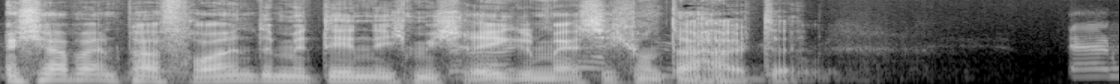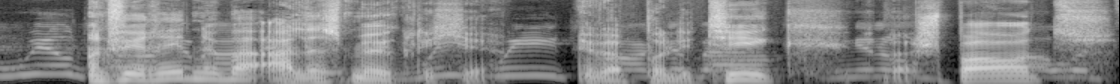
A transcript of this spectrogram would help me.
Ich habe ein paar Freunde, mit denen ich mich regelmäßig unterhalte. Und wir reden über alles Mögliche, über Politik, über Sport.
